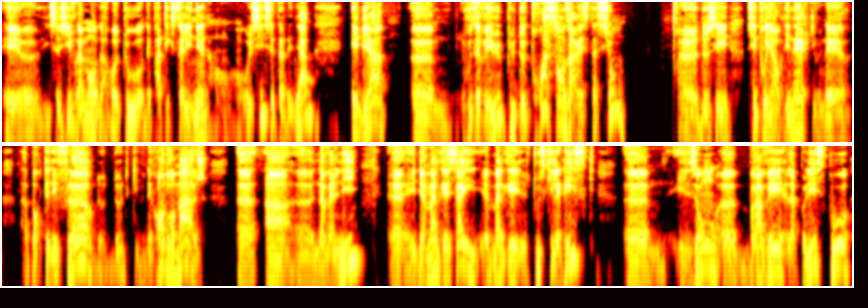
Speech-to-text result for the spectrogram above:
et il s'agit vraiment d'un retour des pratiques staliniennes en, en Russie, c'est indéniable. Eh bien, vous avez eu plus de 300 arrestations de ces citoyens ordinaires qui venaient apporter des fleurs, de, qui venaient rendre hommage euh, à euh, Navalny, euh, et bien malgré ça, malgré tout ce qu'ils risquent, euh, ils ont euh, bravé la police pour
